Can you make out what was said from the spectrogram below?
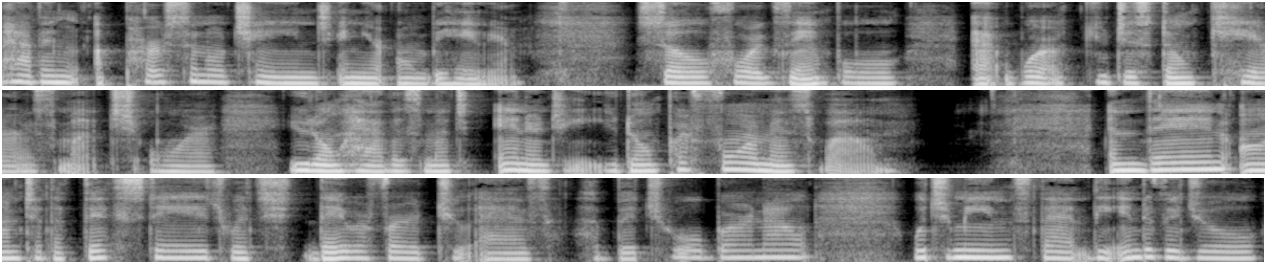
having a personal change in your own behavior. So, for example, at work, you just don't care as much, or you don't have as much energy, you don't perform as well. And then on to the fifth stage, which they refer to as habitual burnout, which means that the individual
